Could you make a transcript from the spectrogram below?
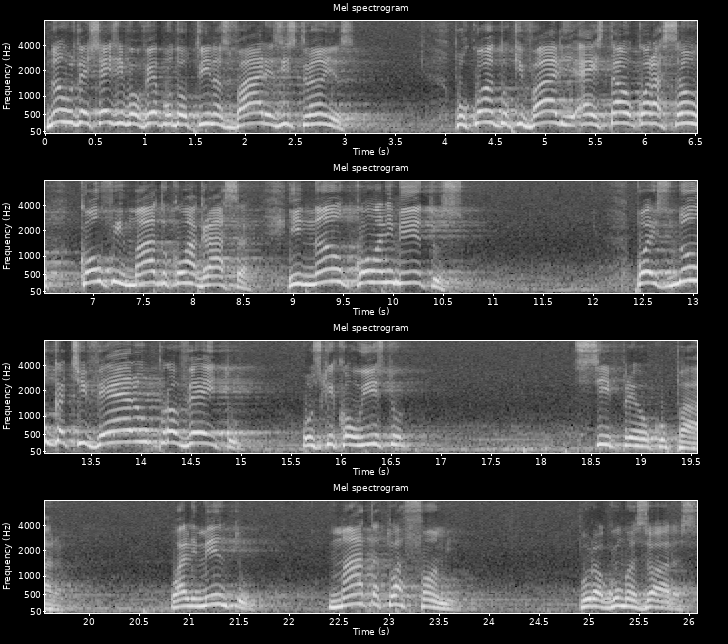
Não os deixeis envolver por doutrinas várias e estranhas, porquanto o que vale é estar o coração confirmado com a graça, e não com alimentos, pois nunca tiveram proveito os que com isto se preocuparam. O alimento mata a tua fome por algumas horas,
